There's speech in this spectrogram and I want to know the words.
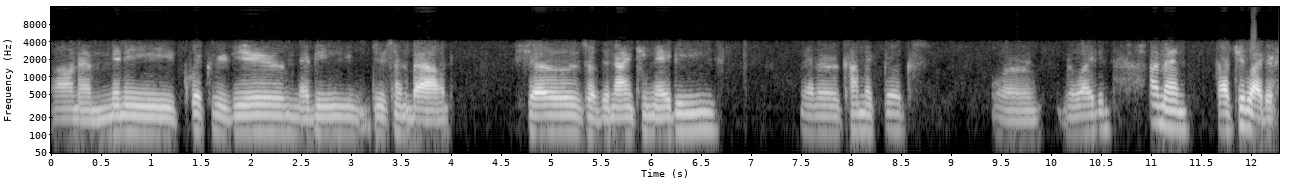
on a mini quick review. Maybe do something about shows of the 1980s that are comic books or related. I'm in. Talk to you later.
